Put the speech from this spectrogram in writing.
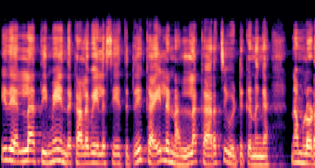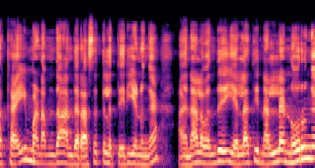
இது எல்லாத்தையுமே இந்த கலவையில் சேர்த்துட்டு கையில் நல்லா கரைச்சி விட்டுக்கணுங்க. நம்மளோட கை மனம் தான் அந்த ரசத்தில் தெரியணுங்க. அதனால் வந்து எல்லாத்தையும் நல்லா நொறுங்க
